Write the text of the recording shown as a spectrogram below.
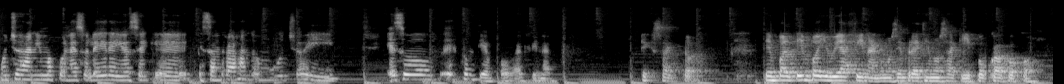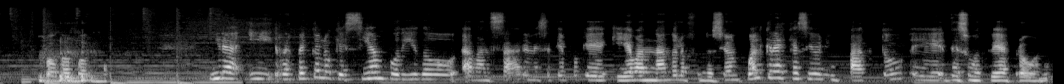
muchos ánimos con eso, Leire. Yo sé que están trabajando mucho y eso es con tiempo al final. Exacto. Tiempo al tiempo, lluvia fina, como siempre decimos aquí, poco a poco. Poco a poco. Mira, y respecto a lo que sí han podido avanzar en ese tiempo que, llevan dando la fundación, ¿cuál crees que ha sido el impacto eh, de sus actividades pro bono?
